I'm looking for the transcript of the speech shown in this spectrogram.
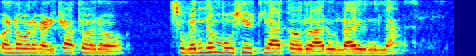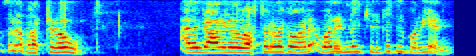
വേണ്ട പോലെ കഴിക്കാത്തവരോ സുഗന്ധം പൂശിയിട്ടില്ലാത്തവരോ ആരും ഉണ്ടായിരുന്നില്ല. അങ്ങനെ ഭക്ഷണവും അലങ്കാരങ്ങളും വസ്ത്രങ്ങളൊക്കെ വരെ പോലെ ഉണ്ട് ചുരുക്കത്തിൽ പറയാൻ.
